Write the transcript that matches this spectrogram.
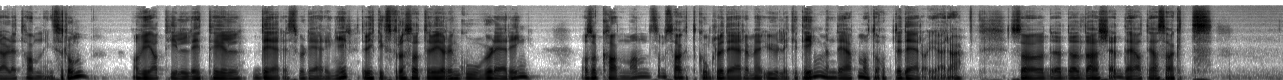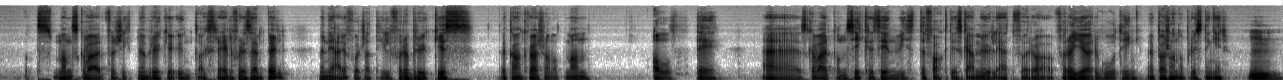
er det et handlingsrom, og vi har tillit til deres vurderinger. Det viktigste for oss er at dere gjør en god vurdering. Og så kan man som sagt konkludere med ulike ting, men det er på en måte opp til dere å gjøre. Så det, det, det har skjedd det at jeg har sagt at man skal være forsiktig med å bruke unntaksregler, f.eks., men de er jo fortsatt til for å brukes. Det kan ikke være sånn at man alltid eh, skal være på den sikre siden hvis det faktisk er mulighet for å, for å gjøre gode ting med personopplysninger. Mm.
